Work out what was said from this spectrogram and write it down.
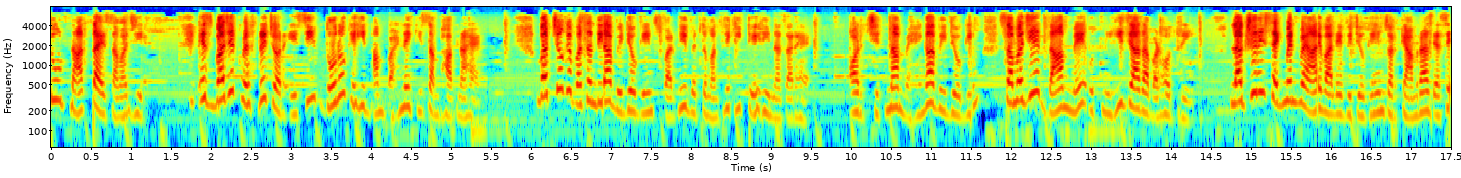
टूटना तय समझिए। इस बजट में फ्रिज और एसी दोनों के ही दाम बढ़ने की संभावना है। बच्चों के पसंदीदा वीडियो गेम्स पर भी वित्त मंत्री की टेढ़ी नज़र है। और जितना महँगा वीडियो गेम समझिए दाम में उतनी ही ज़्यादा बढ़ोतरी। लग्जरी सेगमेंट में आने वाले वीडियो गेम्स और कैमरा जैसे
